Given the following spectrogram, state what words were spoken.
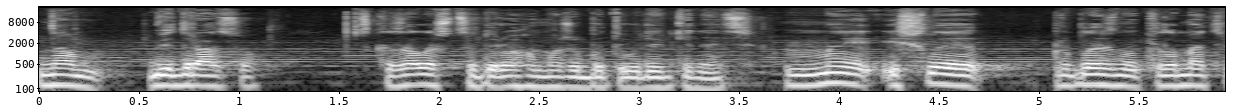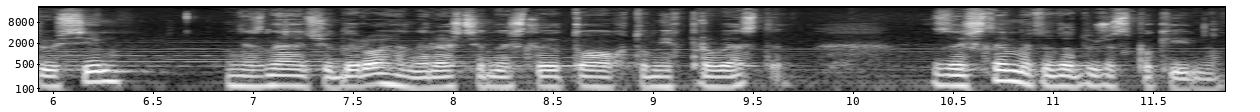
Нам відразу сказали, що ця дорога може бути в один кінець. Ми йшли приблизно кілометрів сім, не знаючи дороги, нарешті знайшли того, хто міг провести. Зайшли ми туди дуже спокійно.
